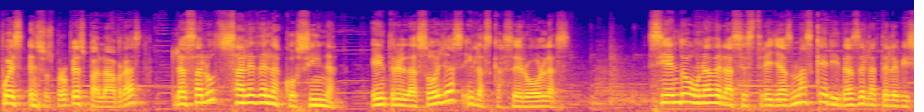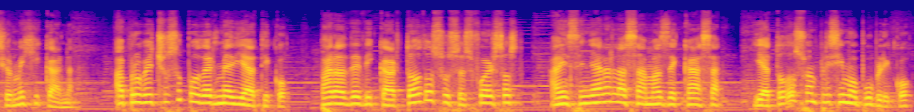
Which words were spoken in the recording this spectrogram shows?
pues en sus propias palabras, la salud sale de la cocina, entre las ollas y las cacerolas. Siendo una de las estrellas más queridas de la televisión mexicana, aprovechó su poder mediático para dedicar todos sus esfuerzos a enseñar a las amas de casa y a todo su amplísimo público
